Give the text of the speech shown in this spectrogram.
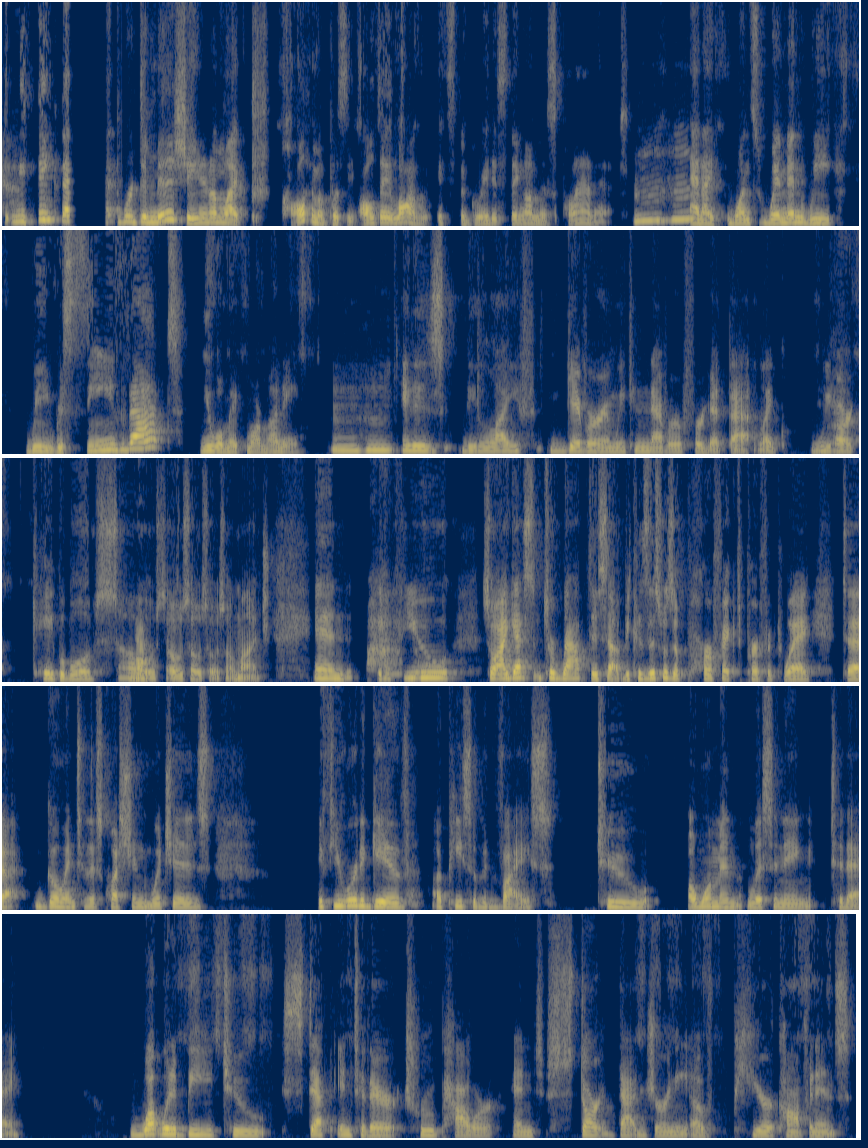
Yeah. We think that we're diminishing. And I'm like, call him a pussy all day long. It's the greatest thing on this planet. Mm-hmm. And I once women we we receive that, you will make more money. Mm-hmm. It is the life giver, and we can never forget that. Like we are capable of so yeah. so so so so much and if you so i guess to wrap this up because this was a perfect perfect way to go into this question which is if you were to give a piece of advice to a woman listening today what would it be to step into their true power and start that journey of pure confidence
